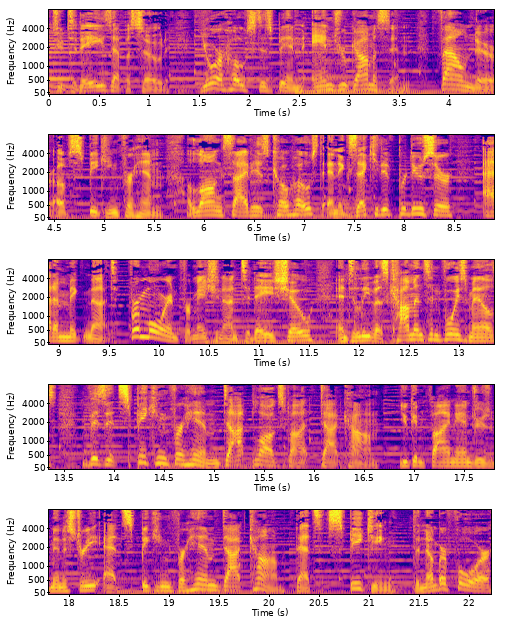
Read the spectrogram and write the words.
To today's episode. Your host has been Andrew Gomison, founder of Speaking for Him, alongside his co-host and executive producer, Adam McNutt. For more information on today's show and to leave us comments and voicemails, visit speakingforhim.blogspot.com. You can find Andrew's ministry at speakingforhim.com. That's speaking, the number four,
